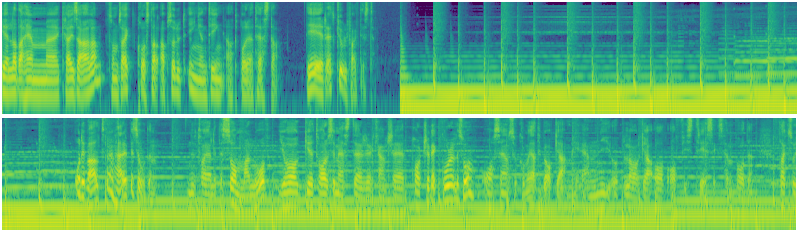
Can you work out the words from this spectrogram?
eh, ladda hem eh, Kaisala. Som sagt, kostar absolut ingenting att börja testa. Det är rätt kul faktiskt. Och det var allt för den här episoden. Nu tar jag lite sommarlov. Jag tar semester kanske ett par, tre veckor eller så. Och sen så kommer jag tillbaka med en ny upplaga av Office 365-podden. Tack så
